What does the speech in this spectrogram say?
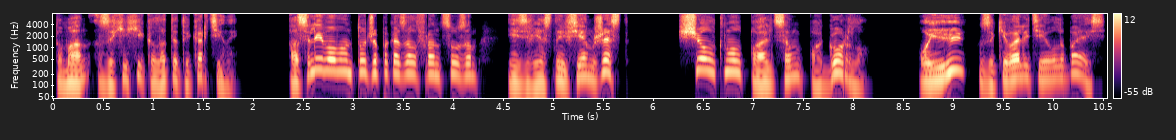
Туман захихикал от этой картины. А слева он тут же показал французам известный всем жест. Щелкнул пальцем по горлу. «Ой!» — закивали те, улыбаясь.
